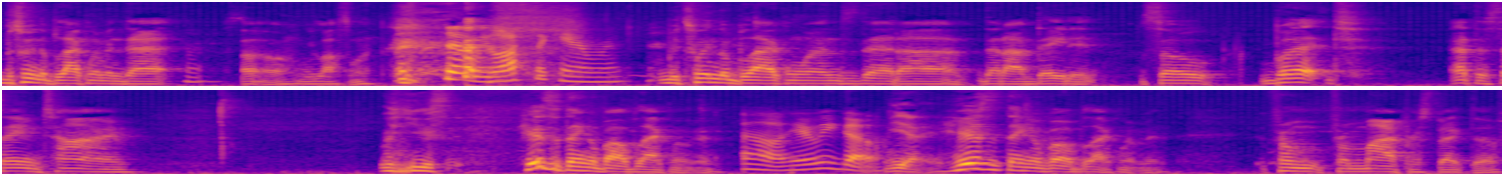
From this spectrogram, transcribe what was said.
between the black women that uh oh we lost one we lost the camera. between the black ones that uh that I've dated. So, but at the same time, when you here's the thing about black women. Oh, here we go. Yeah, here's the thing about black women, from from my perspective,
